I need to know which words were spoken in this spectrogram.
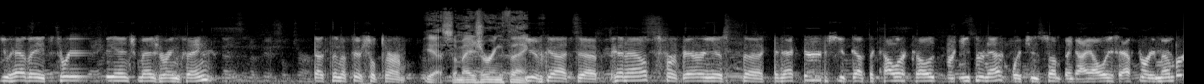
you have a three-inch measuring thing. that's an official term. That's an official term. Yes, a measuring thing. You've got uh, pinouts for various uh, connectors. You've got the color code for Ethernet, which is something I always have to remember.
